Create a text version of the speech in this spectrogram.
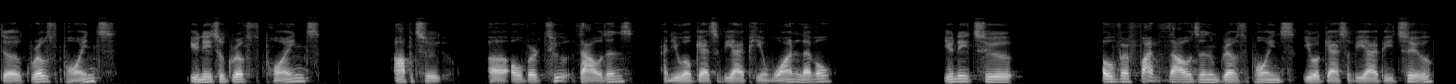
the growth points. You need to growth points up to uh, over 2,000 and you will get VIP 1 level. You need to over 5,000 growth points, you will get a VIP 2.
